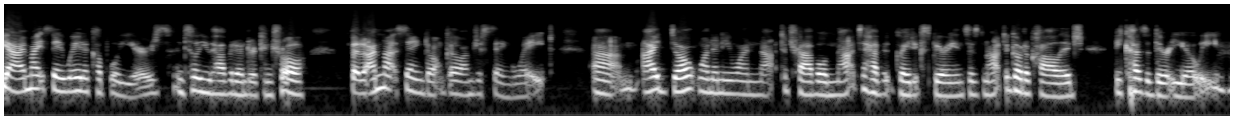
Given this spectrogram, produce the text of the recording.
Yeah, I might say wait a couple years until you have it under control, but I'm not saying don't go. I'm just saying wait. Um, I don't want anyone not to travel, not to have great experiences, not to go to college because of their EOE.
